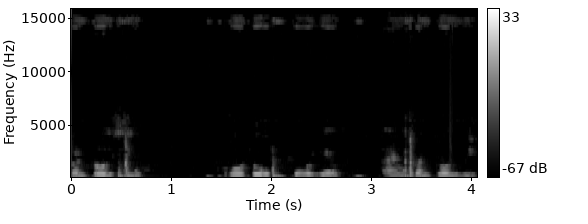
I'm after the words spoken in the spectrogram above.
Control C, go to over here and Control V.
